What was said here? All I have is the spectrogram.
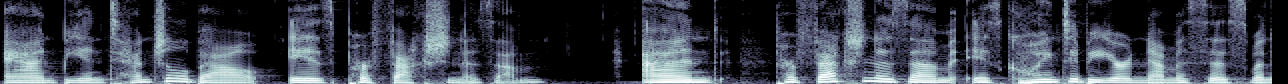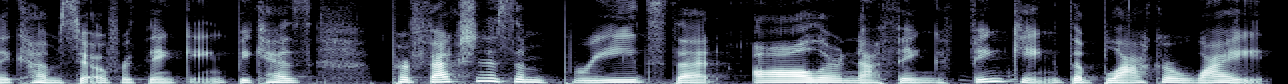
and be intentional about is perfectionism. And perfectionism is going to be your nemesis when it comes to overthinking because perfectionism breeds that all or nothing thinking, the black or white.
